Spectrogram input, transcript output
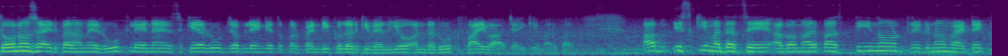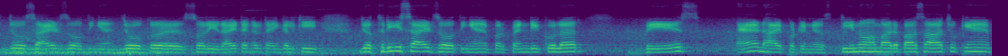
दोनों साइड पर हमें रूट लेना है स्केयर रूट जब लेंगे तो परपेंडिकुलर की वैल्यू अंडर रूट फाइव आ जाएगी हमारे पास। अब इसकी मदद से अब हमारे पास तीनों ट्रिग्नोमेटिक जो साइड्स होती हैं, जो सॉरी राइट एंगल ट्रायंगल की जो थ्री साइड्स होती हैं परपेंडिकुलर बेस एंड हाइपोटेन्यूस तीनों हमारे पास आ चुके हैं।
